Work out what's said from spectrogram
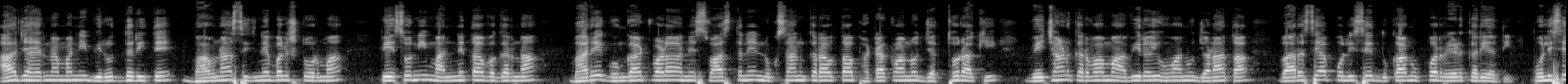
આ જાહેરનામાની વિરુદ્ધ રીતે ભાવના સિઝનેબલ સ્ટોરમાં પેસોની માન્યતા વગરના ભારે ઘોંઘાટવાળા અને સ્વાસ્થ્યને નુકસાન કરાવતા ફટાકડાનો જથ્થો રાખી વેચાણ કરવામાં આવી રહ્યું હોવાનું જણાતા વારસિયા પોલીસે દુકાન ઉપર રેડ કરી હતી. પોલીસે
